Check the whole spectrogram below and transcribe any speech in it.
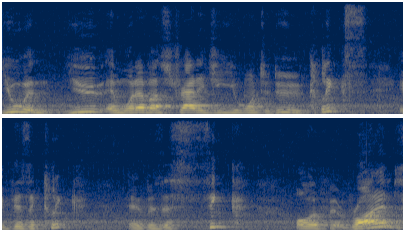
you and you and whatever strategy you want to do clicks, if there's a click, if there's a sync, or if it rhymes,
